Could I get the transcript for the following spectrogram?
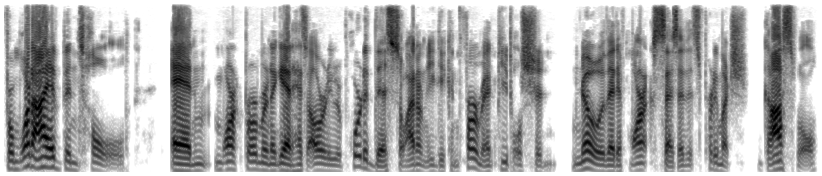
from what i have been told and Mark Berman, again, has already reported this, so I don't need to confirm it. People should know that if Mark says it, it's pretty much gospel.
